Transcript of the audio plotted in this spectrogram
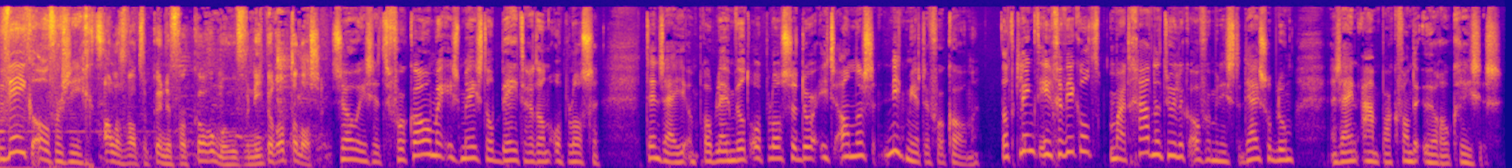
Weekoverzicht. Alles wat we kunnen voorkomen, hoeven we niet meer op te lossen. Zo is het. Voorkomen is meestal beter dan oplossen. Tenzij je een probleem wilt oplossen door iets anders niet meer te voorkomen. Dat klinkt ingewikkeld, maar het gaat natuurlijk over minister Dijsselbloem... en zijn aanpak van de eurocrisis.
